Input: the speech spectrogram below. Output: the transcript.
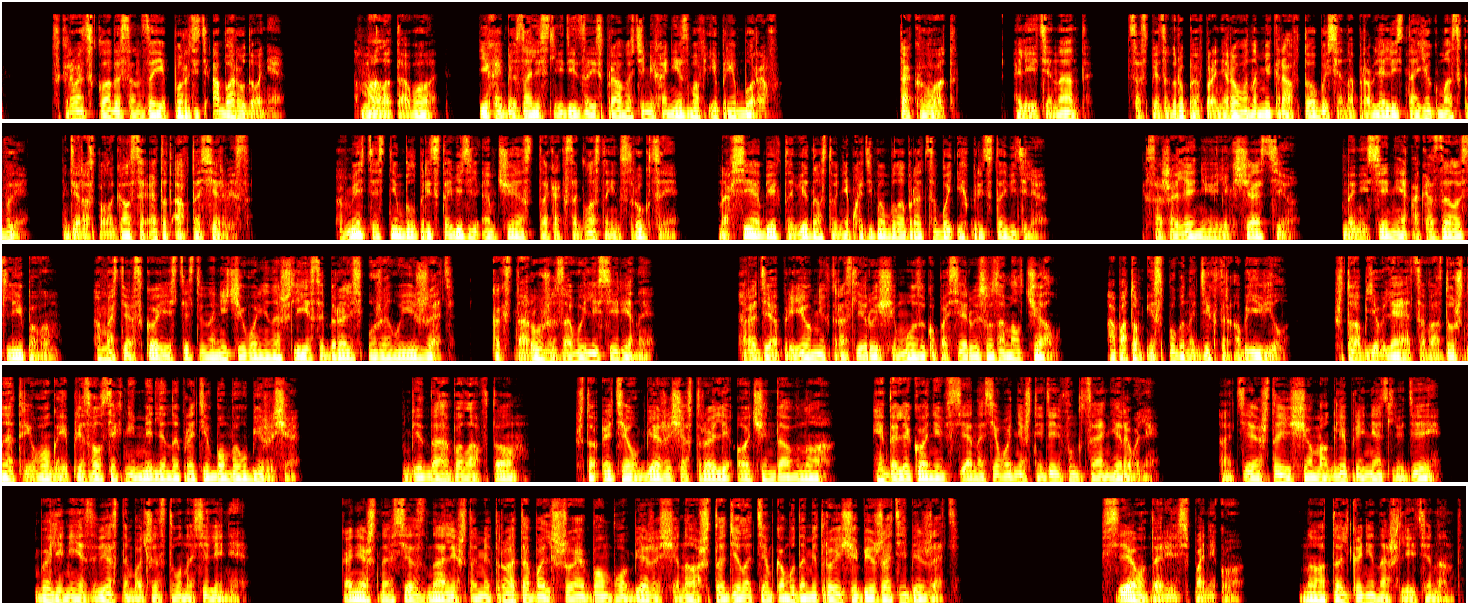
скрывать склады Санзе и портить оборудование. Мало того, их обязали следить за исправностью механизмов и приборов. Так вот, лейтенант со спецгруппой в бронированном микроавтобусе направлялись на юг Москвы, где располагался этот автосервис. Вместе с ним был представитель МЧС, так как, согласно инструкции, на все объекты ведомства необходимо было брать с собой их представителя. К сожалению или к счастью, донесение оказалось липовым. В мастерской, естественно, ничего не нашли и собирались уже уезжать, как снаружи завыли сирены. Радиоприемник, транслирующий музыку по сервису, замолчал, а потом испуганный диктор объявил, что объявляется воздушная тревога и призвал всех немедленно пройти в бомбоубежище. Беда была в том, что эти убежища строили очень давно, и далеко не все на сегодняшний день функционировали. А те, что еще могли принять людей, были неизвестны большинству населения. Конечно, все знали, что метро – это большое бомбоубежище, но что делать тем, кому до метро еще бежать и бежать? Все ударились в панику, но только не наш лейтенант.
